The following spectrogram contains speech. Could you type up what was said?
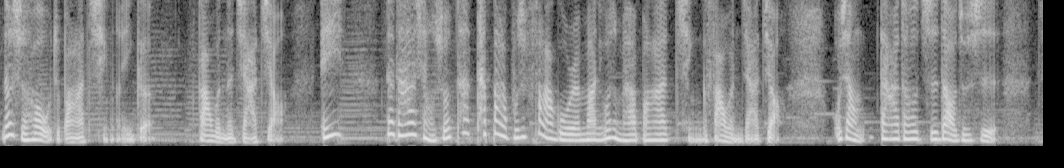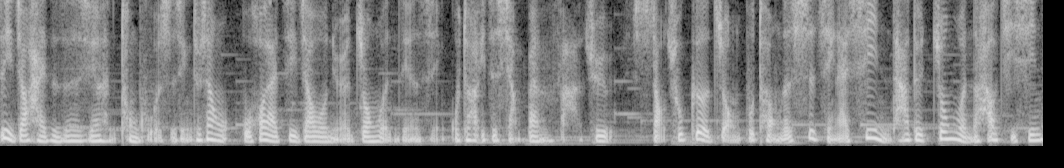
那时候我就帮他请了一个法文的家教。诶，那大家想说，他他爸不是法国人吗？你为什么还要帮他请个法文家教？我想大家都知道，就是。自己教孩子真的是件很痛苦的事情，就像我，我后来自己教我女儿中文这件事情，我都要一直想办法去找出各种不同的事情来吸引她对中文的好奇心，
